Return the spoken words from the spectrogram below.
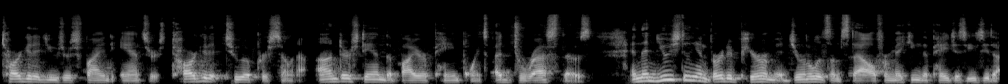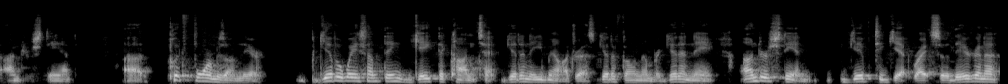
targeted users find answers. Target it to a persona. Understand the buyer pain points. Address those, and then use the inverted pyramid journalism style for making the pages easy to understand. Uh, put forms on there give away something, gate the content, get an email address, get a phone number, get a name, understand, give to get, right? So they're gonna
